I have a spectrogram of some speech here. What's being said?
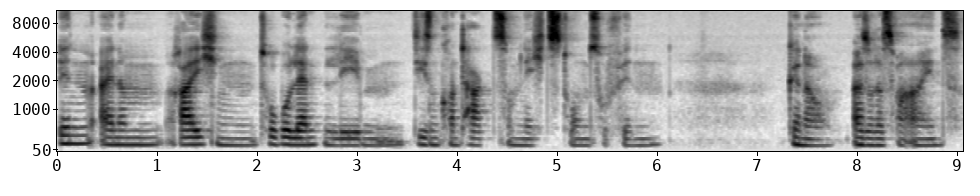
in einem reichen, turbulenten Leben diesen Kontakt zum Nichtstun zu finden. Genau, also das war eins.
